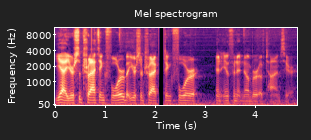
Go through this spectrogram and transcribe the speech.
yeah, you're subtracting 4, but you're subtracting 4 an infinite number of times here.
